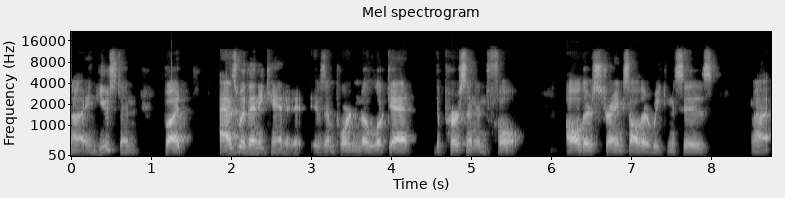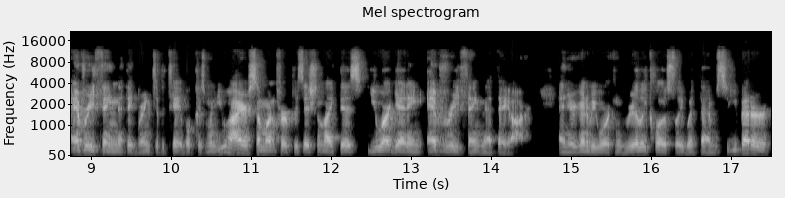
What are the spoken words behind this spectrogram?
uh, in Houston. But as with any candidate, it was important to look at the person in full, all their strengths, all their weaknesses, uh, everything that they bring to the table. Because when you hire someone for a position like this, you are getting everything that they are and you're going to be working really closely with them. So you better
